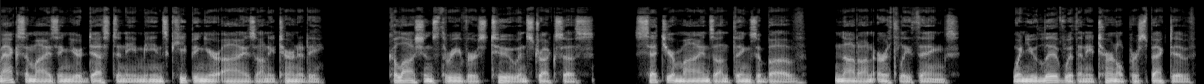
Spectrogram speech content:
maximizing your destiny means keeping your eyes on eternity. Colossians 3 verse 2 instructs us, Set your minds on things above, not on earthly things. When you live with an eternal perspective,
